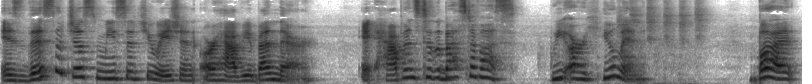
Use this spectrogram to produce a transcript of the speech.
Is this a just me situation or have you been there? It happens to the best of us. We are human. But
